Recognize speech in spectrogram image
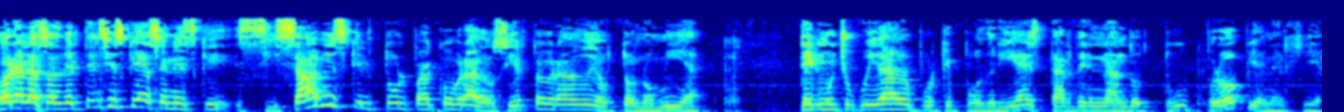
Ahora, las advertencias que hacen es que si sabes que el tulpa ha cobrado cierto grado de autonomía, ten mucho cuidado porque podría estar drenando tu propia energía.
